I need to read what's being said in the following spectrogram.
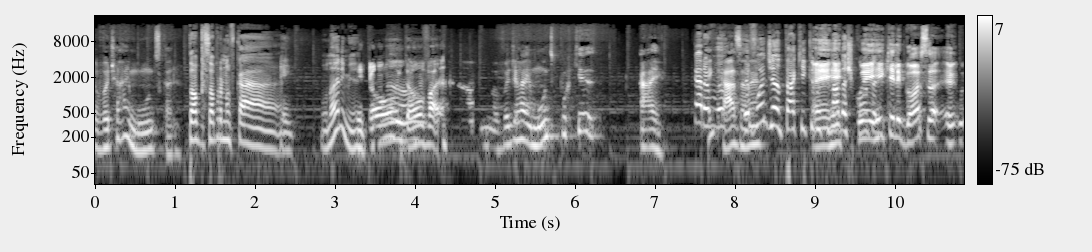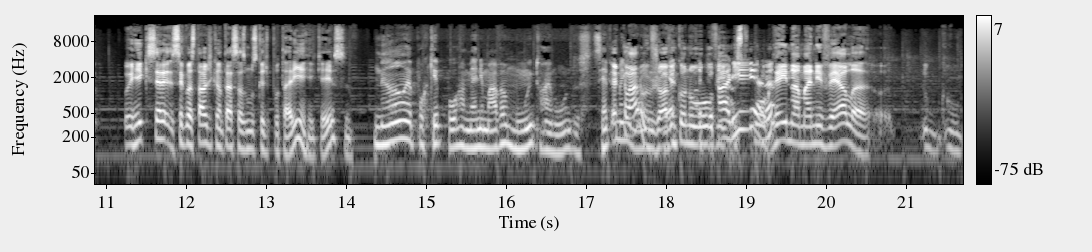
Eu vou de Raimundos, cara. Só, só pra não ficar Hein? unânime? Então, Não. então vai. Eu vou de Raimundos porque. Ai, Cara, Em eu, casa, eu né? vou adiantar aqui que no É, final Henrique- das o contas. Henrique, ele gosta. O Henrique, você gostava de cantar essas músicas de putaria, Henrique? É isso? não, é porque, porra, me animava muito Raimundos. Sempre É me claro, animou. o jovem quando é ouve putaria, o né? rei na manivela. O, o-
